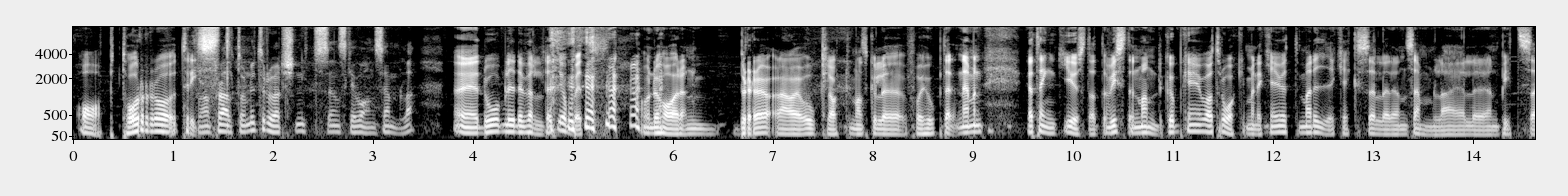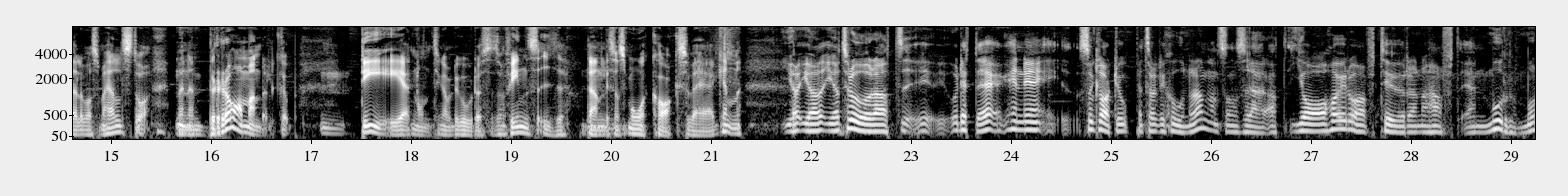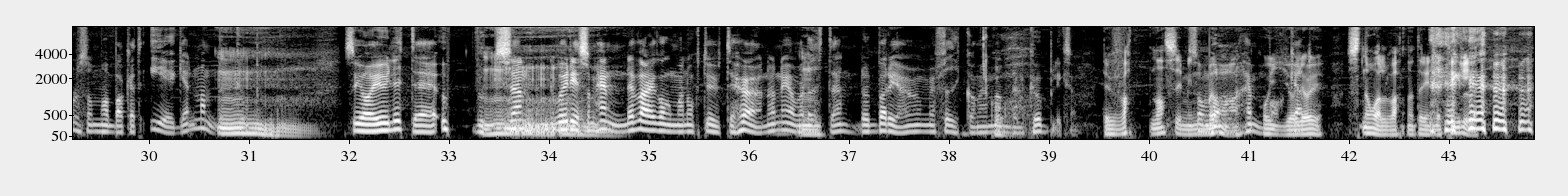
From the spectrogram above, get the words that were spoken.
aptorr och trist. Framförallt om du tror att schnitzeln ska vara en semla. Eh, då blir det väldigt jobbigt om du har en bröd, ja, oklart hur man skulle få ihop det. Nej men jag tänker just att visst en mandelkubb kan ju vara tråkig men det kan ju ett Mariekex eller en semla eller en pizza eller vad som helst då. Men Mm. en bra mandelkubb Mm. det är någonting av det godaste som finns i den liksom småkaksvägen. Jag, jag, jag tror att, och detta hänger såklart ihop med traditioner och annat sånt sådär, att jag har ju då haft turen att ha haft en mormor som har bakat egen mandelkubb. Så jag är ju lite uppvuxen. Mm. Det var ju det som hände varje gång man åkte ut till Hönö när jag var Mm. liten. Då började jag med fika med en Åh. mandelkubb liksom. Det vattnas i min Som mun. Oj, oj, oj. Snålvattnet rinner till.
